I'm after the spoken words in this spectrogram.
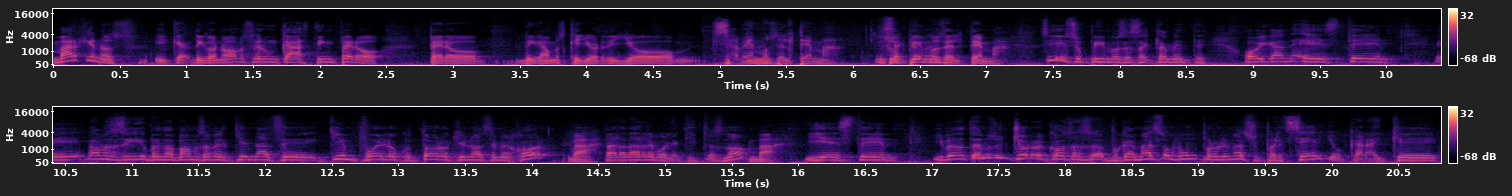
Márquenos. Y que- digo, no vamos a hacer un casting, pero, pero digamos que Jordi y yo sabemos del tema. Supimos del tema. Sí, supimos exactamente. Oigan, este, eh, vamos a seguir, bueno, vamos a ver quién hace, quién fue el locutor o quién lo hace mejor, Va. para darle boletitos, ¿no? Va. Y este, y bueno, tenemos un chorro de cosas, porque además hubo un problema súper serio, caray, que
